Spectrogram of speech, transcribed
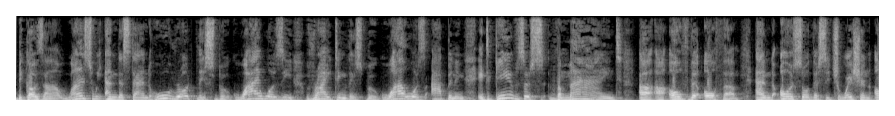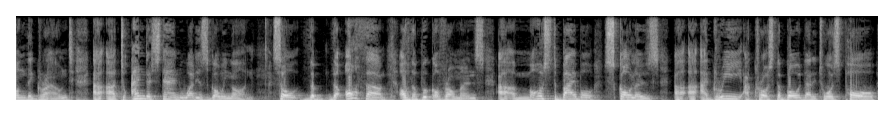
Because uh, once we understand who wrote this book, why was he writing this book, what was happening, it gives us the mind uh, uh of the author and also the situation on the ground uh, uh, to understand what is going on. So, the, the author of the book of Romans, most Bible scholars agree across the board that it was Paul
